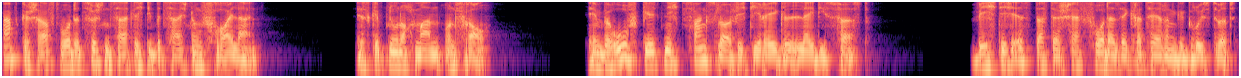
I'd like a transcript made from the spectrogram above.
Abgeschafft wurde zwischenzeitlich die Bezeichnung Fräulein. Es gibt nur noch Mann und Frau. Im Beruf gilt nicht zwangsläufig die Regel Ladies First. Wichtig ist, dass der Chef vor der Sekretärin gegrüßt wird.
